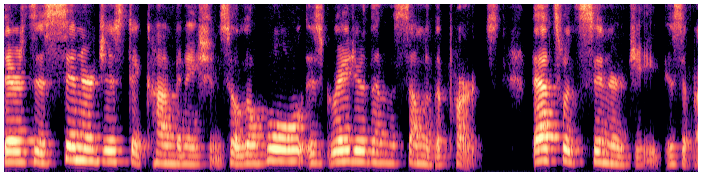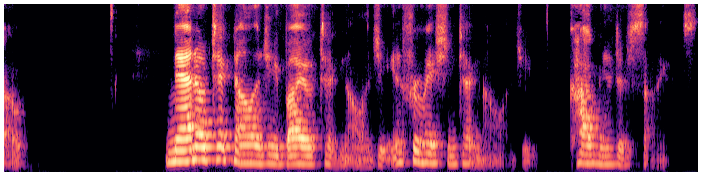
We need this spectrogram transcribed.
there's this synergistic combination. So the whole is greater than the sum of the parts. That's what synergy is about. Nanotechnology, biotechnology, information technology, cognitive science.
